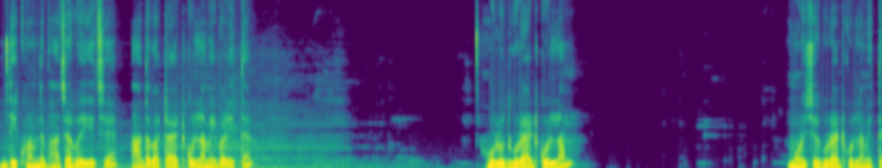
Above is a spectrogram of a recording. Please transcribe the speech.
দেখুন আমাদের ভাজা হয়ে গেছে। আদা বাটা অ্যাড করলাম এবার এতে। হলুদ গুঁড়ো অ্যাড করলাম। মরিচের গুঁড়ো অ্যাড করলাম এতে।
